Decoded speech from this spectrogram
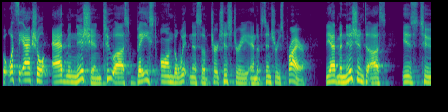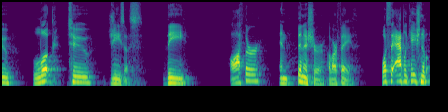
But what's the actual admonition to us based on the witness of church history and of centuries prior? The admonition to us is to look to Jesus, the author and finisher of our faith. What's the application of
